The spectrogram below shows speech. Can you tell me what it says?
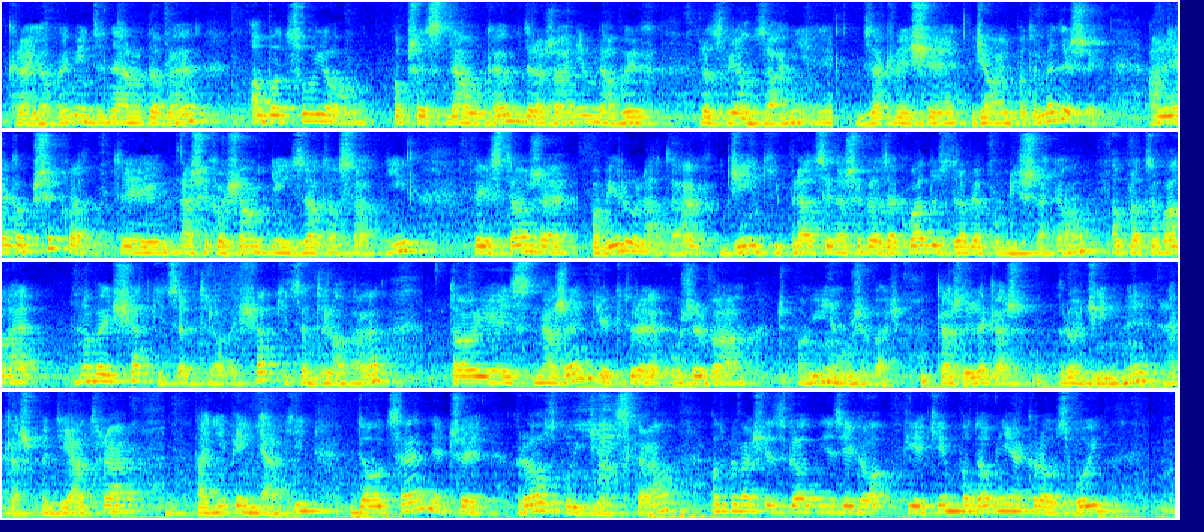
krajowe, międzynarodowe owocują poprzez naukę wdrażaniem nowych rozwiązań w zakresie działań potem medycznych. Ale jako przykład y, naszych osiągnięć z lat ostatnich to jest to, że po wielu latach dzięki pracy naszego Zakładu Zdrowia Publicznego opracowane nowe siatki centylowe. Siatki to jest narzędzie, które używa, czy powinien używać każdy lekarz rodzinny, lekarz pediatra, pani pielęgniarki do oceny, czy rozwój dziecka odbywa się zgodnie z jego wiekiem, podobnie jak rozwój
